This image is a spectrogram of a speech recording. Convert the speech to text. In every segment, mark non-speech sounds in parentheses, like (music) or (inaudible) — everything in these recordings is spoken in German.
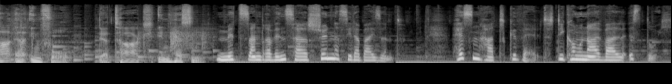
HR Info, der Tag in Hessen. Mit Sandra Winzer, schön, dass Sie dabei sind. Hessen hat gewählt. Die Kommunalwahl ist durch.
